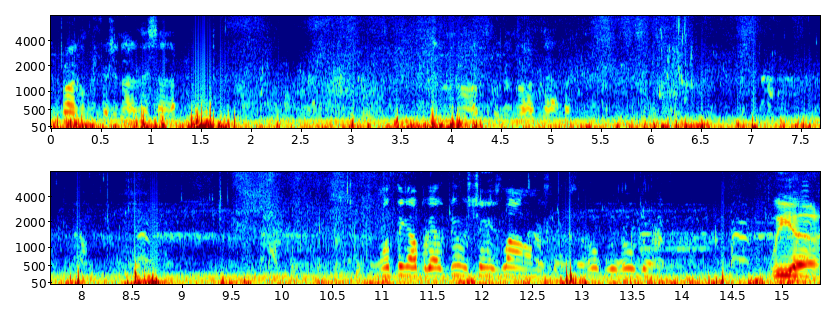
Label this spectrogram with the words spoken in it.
You're probably gonna be fishing out of this side. We're gonna go up, we're gonna go up that way. One thing I forgot to do is change line on this thing, so hopefully it holds up. We uh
